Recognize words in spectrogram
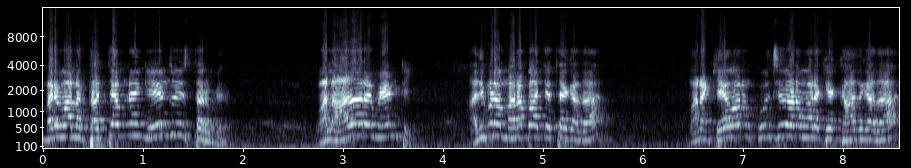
మరి వాళ్ళకి ప్రత్యామ్నాయంగా ఏం చూపిస్తారు మీరు? వాళ్ళ ఆధారం ఏంటి? అది కూడా మన బాధ్యతే కదా? మన కేవలం కూల్చివేయడం వరకే కాదు కదా?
